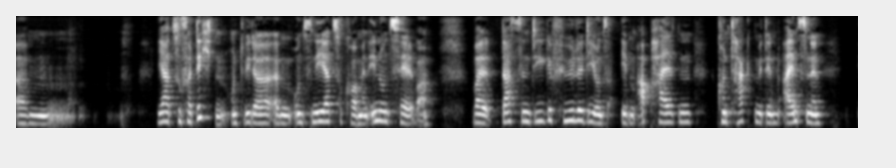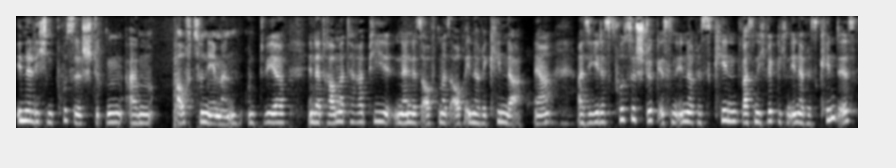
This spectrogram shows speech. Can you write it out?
ähm, ja, zu verdichten und wieder ähm, uns näher zu kommen in uns selber. Weil das sind die Gefühle, die uns eben abhalten, Kontakt mit den einzelnen innerlichen Puzzlestücken ähm, aufzunehmen. Und wir in der Traumatherapie nennen es oftmals auch innere Kinder. Ja, also jedes Puzzlestück ist ein inneres Kind, was nicht wirklich ein inneres Kind ist,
